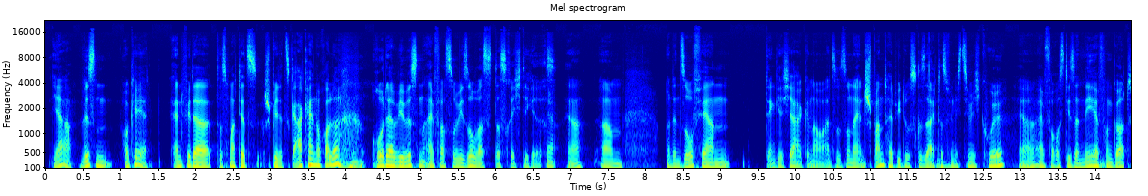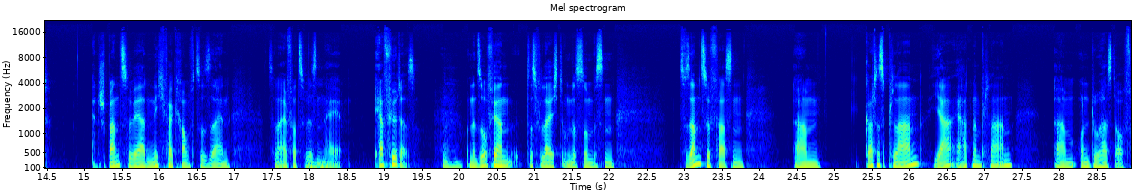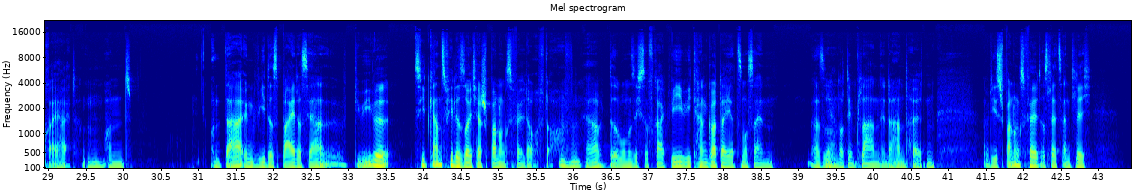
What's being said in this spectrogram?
ja wissen, okay, entweder das macht jetzt, spielt jetzt gar keine Rolle, mhm. oder wir wissen einfach sowieso, was das Richtige ist. Ja. Ähm, und insofern denke ich, ja, genau, also so eine Entspanntheit, wie du es gesagt hast, mhm. finde ich ziemlich cool. Ja, einfach aus dieser Nähe von Gott entspannt zu werden, nicht verkrampft zu sein, sondern einfach zu wissen, mhm. hey, er führt das. Mhm. Und insofern, das vielleicht, um das so ein bisschen zusammenzufassen, ähm, Gottes Plan, ja, er hat einen Plan ähm, und du hast auch Freiheit. Mhm. Und, und da irgendwie das beides, ja, die Bibel zieht ganz viele solcher Spannungsfelder oft auf, mhm. ja, wo man sich so fragt, wie, wie kann Gott da jetzt noch seinen, also ja. noch den Plan in der Hand halten? Aber dieses Spannungsfeld ist letztendlich,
